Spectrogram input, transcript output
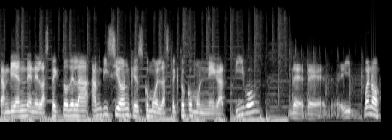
también en el aspecto de la ambición, que es como el aspecto como negativo de, y bueno,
